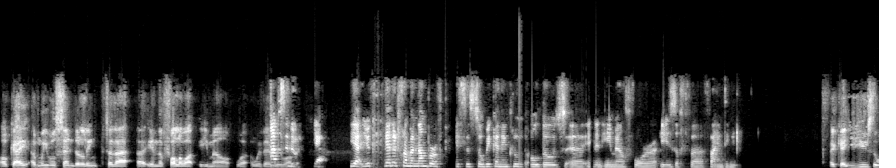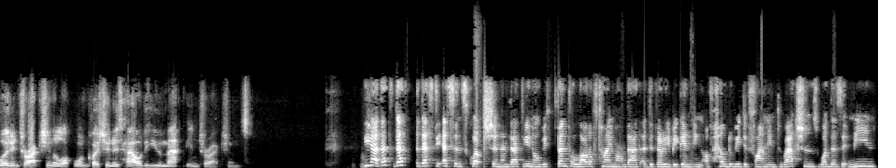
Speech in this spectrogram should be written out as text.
Okay, and we will send a link to that uh, in the follow-up email with everyone. Absolutely, yeah. Yeah, you can get it from a number of places, so we can include all those uh, in an email for ease of uh, finding it. Okay, you use the word interaction a lot. One question is, how do you map interactions? Yeah, that's that's that's the essence question, and that you know we spent a lot of time on that at the very beginning of how do we define interactions? What does it mean?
